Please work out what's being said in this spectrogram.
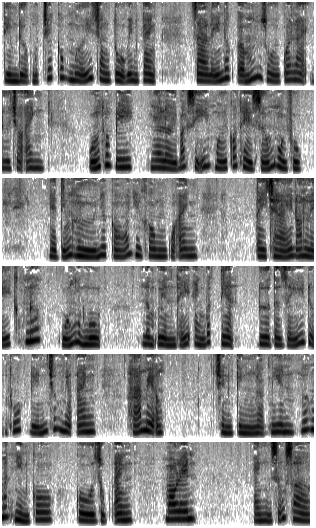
tìm được một chiếc cốc mới trong tủ bên cạnh, ra lấy nước ấm rồi quay lại đưa cho anh. uống thuốc đi, nghe lời bác sĩ mới có thể sớm hồi phục. Nghe tiếng hừ như có như không của anh, tay trái đón lấy cốc nước, uống một ngụm. Lâm Uyển thấy anh bất tiện, đưa tờ giấy đựng thuốc đến trước miệng anh, há miệng. Trần Kình ngạc nhiên ngước mắt nhìn cô, cô dục anh, mau lên. Anh sững sờ,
